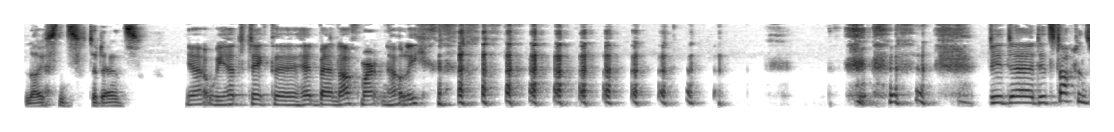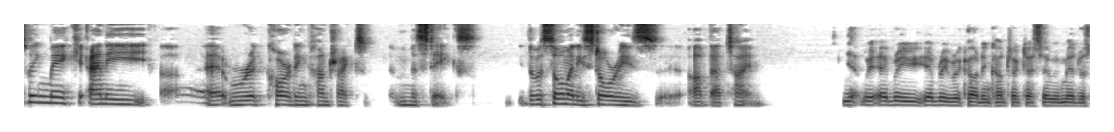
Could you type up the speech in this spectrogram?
license to dance. Yeah, we had to take the headband off Martin Howley. did uh, did Stockton's Wing make any uh, recording contract mistakes? There were so many stories of that time. Yeah, we, every every recording contract I say we made was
